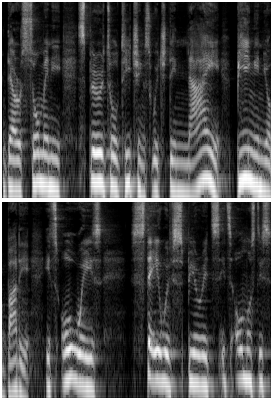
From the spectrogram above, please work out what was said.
There are so many spiritual teachings which deny being in your body. It's always stay with spirits. It's almost this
